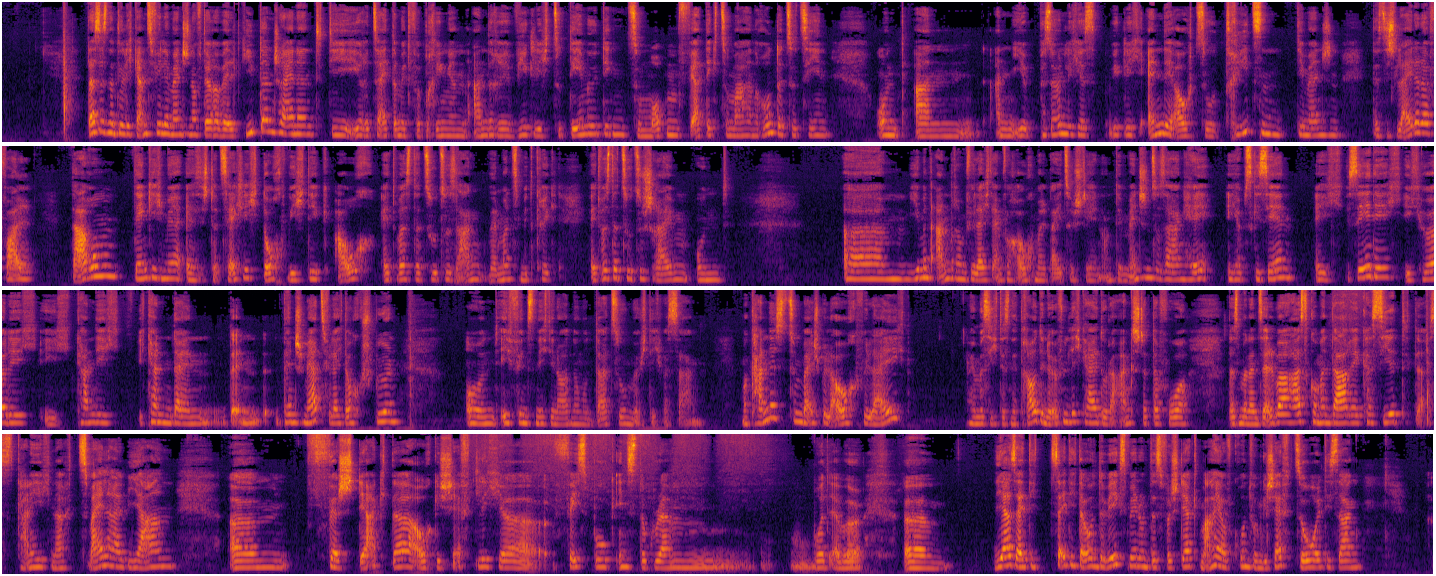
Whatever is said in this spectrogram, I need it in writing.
Dass es natürlich ganz viele Menschen auf der Welt gibt anscheinend, die ihre Zeit damit verbringen, andere wirklich zu demütigen, zu mobben, fertig zu machen, runterzuziehen und an, an ihr persönliches wirklich Ende auch zu triezen, die Menschen. Das ist leider der Fall. Darum denke ich mir, es ist tatsächlich doch wichtig, auch etwas dazu zu sagen, wenn man es mitkriegt, etwas dazu zu schreiben und ähm, jemand anderem vielleicht einfach auch mal beizustehen und dem Menschen zu sagen, hey, ich habe es gesehen, ich sehe dich, ich höre dich, ich kann dich, ich kann dein, dein, dein Schmerz vielleicht auch spüren und ich finde es nicht in Ordnung und dazu möchte ich was sagen. Man kann es zum Beispiel auch vielleicht wenn man sich das nicht traut in der Öffentlichkeit oder Angst hat davor, dass man dann selber Hasskommentare kassiert, das kann ich nach zweieinhalb Jahren ähm, verstärkter, auch geschäftlicher Facebook, Instagram, whatever, ähm, ja, seit ich, seit ich da unterwegs bin und das verstärkt mache aufgrund vom Geschäft, so wollte ich sagen,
